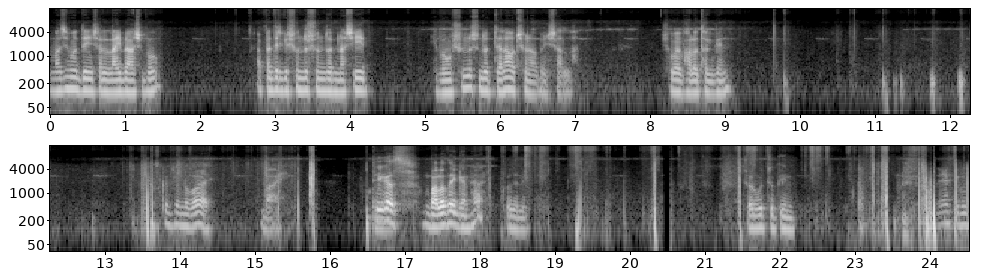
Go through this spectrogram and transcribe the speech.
মাঝে মধ্যে ইনশাল্লাহ লাইভে আসব। আপনাদেরকে সুন্দর সুন্দর নাসিদ এবং সুন্দর সুন্দর তেলাওয়াত শোনাবো ইনশাল্লাহ সবাই ভালো থাকবেন। আজকের জন্য ভাই বাই ঠিক আছে ভালো থাকেন হ্যাঁ? সর্বোচ্চ তিন। এক রূপ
